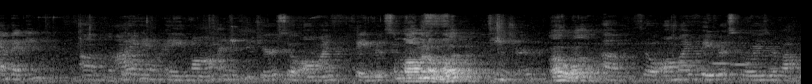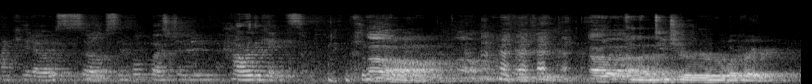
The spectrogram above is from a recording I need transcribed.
I'm Becky. Um, I am a mom and a teacher, so all my favorite A stories. mom and a what? Teacher. Oh, wow. Um, so all my favorite stories are about my kiddos. So simple question, how are the kids? Oh, oh, thank you. What, Uh, uh, teacher, what grade?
